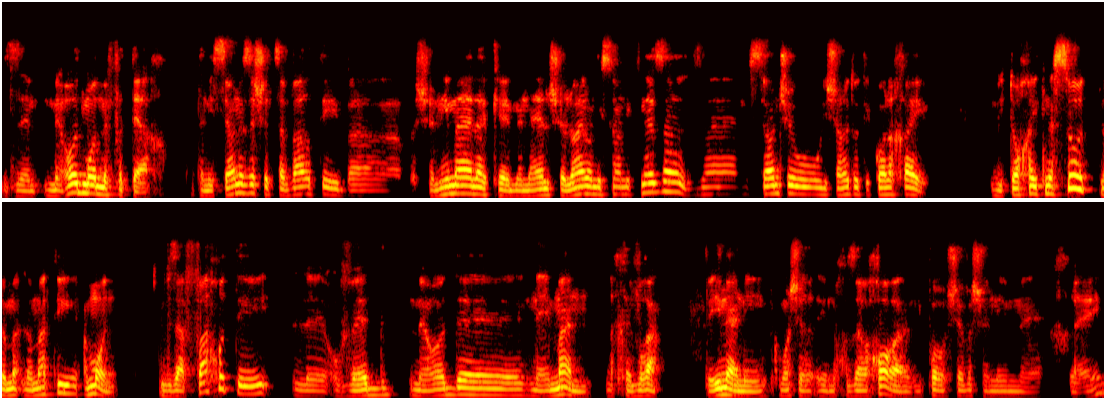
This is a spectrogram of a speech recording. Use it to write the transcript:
זה מאוד מאוד מפתח. את הניסיון הזה שצברתי בשנים האלה כמנהל שלא היה לו ניסיון לפני זה, זה ניסיון שהוא ישרת אותי כל החיים. מתוך ההתנסות למדתי המון, וזה הפך אותי לעובד מאוד uh, נאמן לחברה. והנה אני, כמו שאני חוזר אחורה, אני פה שבע שנים uh, אחרי,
